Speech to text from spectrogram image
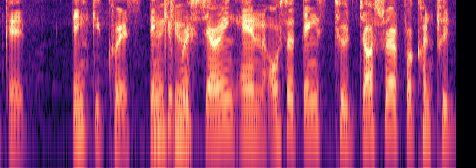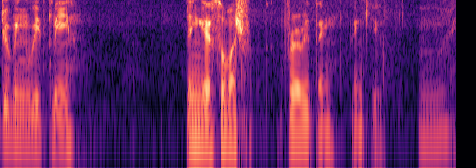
Okay, thank you, Chris. Thank, thank you, you, for sharing, and also thanks to Joshua for contributing with me. Thank you guys so much for, for everything. Thank you. Mm-hmm.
